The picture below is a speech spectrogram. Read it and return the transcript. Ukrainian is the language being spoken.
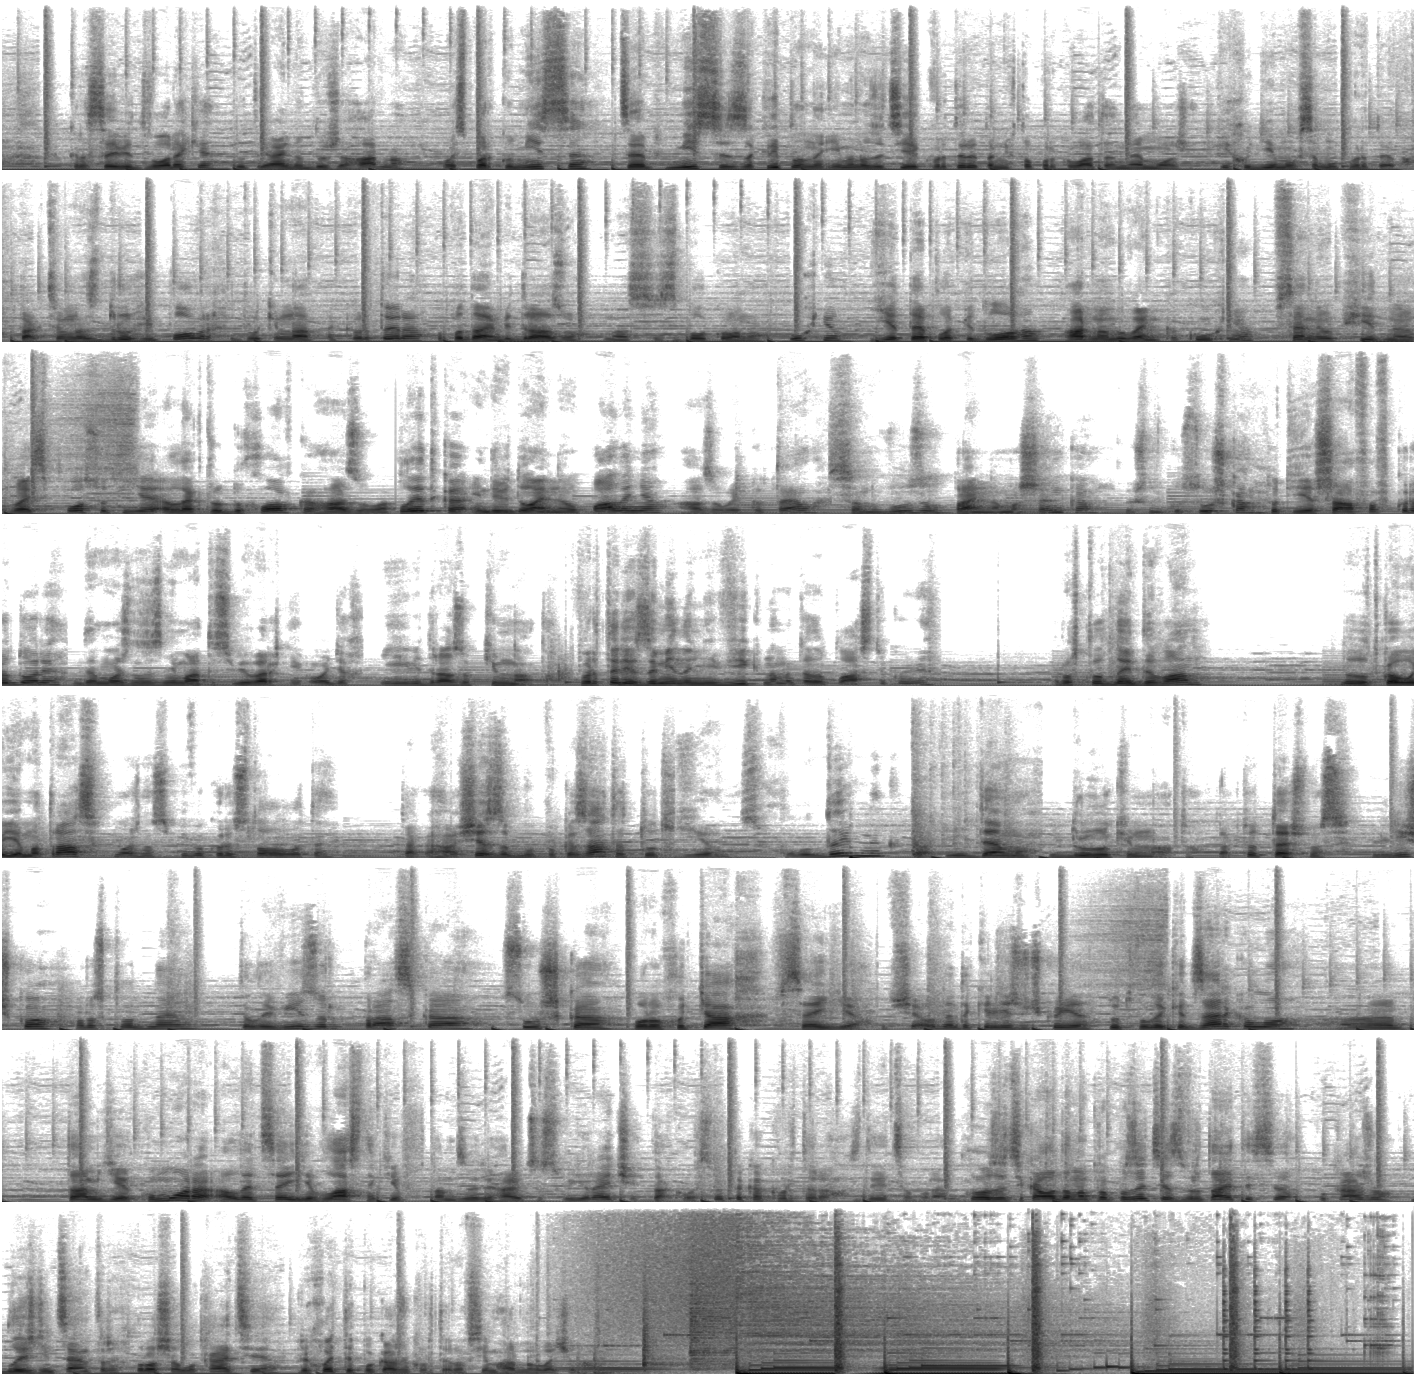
красиві дворики. Тут реально дуже гарно. Ось паркомісце. Це місце закріплене іменно за цією квартирою, там ніхто паркувати не може. І ходімо в саму квартиру. Так, це у нас другий поверх, двокімнатна квартира. Попадаємо відразу у нас з балкону в кухню. Є тепла підлога, гарна новенька кухня. Все необхідне, весь посуд є, електродуховка, газова плитка, індивідуальне опалення, газовий котел, санвузол, пральна машинка, сушка. Тут є шафа в коридорі, де можна знімати собі верхній одяг, і відразу кімната. В квартирі замінені вікна металопластикові, розкладний диван. Додатково є матрас, можна собі використовувати. Так, ага, ще забув показати. Тут є у нас холодильник. Так, і йдемо в другу кімнату. Так, тут теж у нас ліжко розкладне, телевізор, праска, сушка, порохотяг, все є. Ще одне таке ліжечко є. Тут велике дзеркало. Там є комора, але це є власників, там зберігаються свої речі. Так, ось ось така квартира, здається, в оренду. Кого зацікавила дана пропозиція, звертайтеся, покажу. Ближній центр, хороша локація. Приходьте, покажу квартиру. Всім гарного вечора.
